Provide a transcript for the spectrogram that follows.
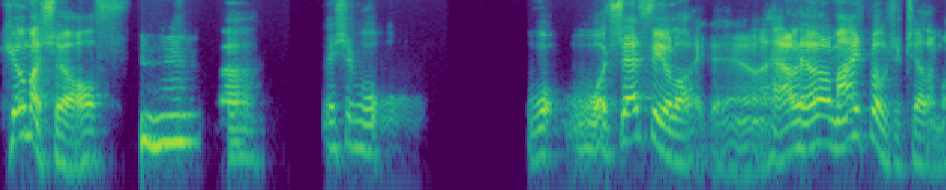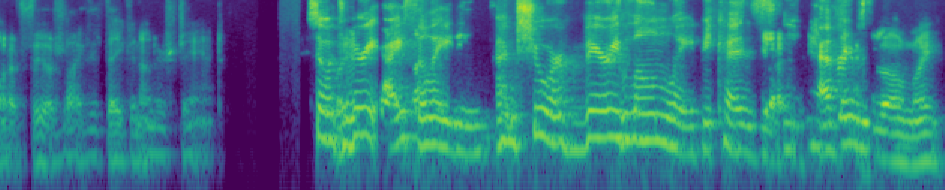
kill myself, mm-hmm. uh, they said, Well, what's that feel like? You know, how the hell am I supposed to tell them what it feels like that they can understand? So it's but very isolating, I'm sure, very lonely because yeah, you have extremely lonely.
